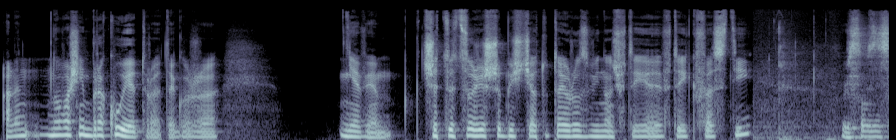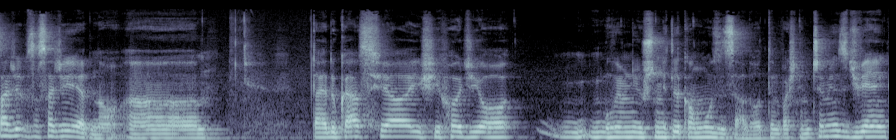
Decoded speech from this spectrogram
ale no właśnie brakuje trochę tego, że nie wiem, czy ty coś jeszcze byś chciał tutaj rozwinąć w tej, w tej kwestii? Wiesz w zasadzie, w zasadzie jedno. Ta edukacja, jeśli chodzi o mówię już nie tylko o muzyce, ale o tym właśnie, czym jest dźwięk,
